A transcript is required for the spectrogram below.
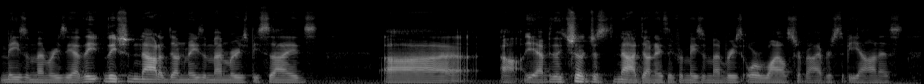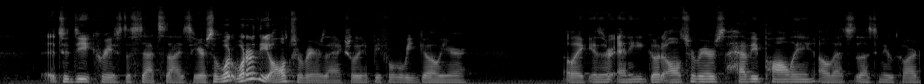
Maze of Memories. Yeah, they they should not have done Maze of Memories besides. Uh, uh, yeah, but they should have just not done anything for Maze of Memories or Wild Survivors, to be honest, uh, to decrease the set size here. So what what are the ultra rares actually? Before we go here, like, is there any good ultra rares? Heavy Poly. Oh, that's that's a new card.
